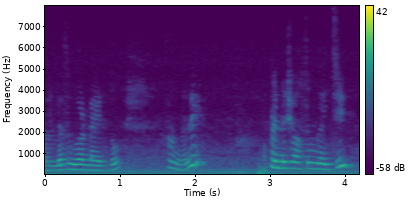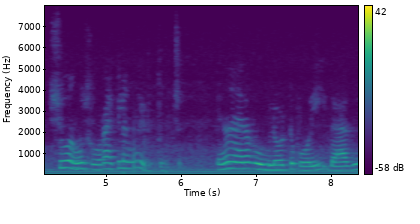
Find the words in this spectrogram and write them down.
നല്ല സുഖം ഉണ്ടായിരുന്നു. അങ്ങനെ എന്റെ ശ്വാസം കഴിച്ച് ഷൂ അങ്ങ് ഷൂറാക്കിൽ അങ്ങ് എടുത്തു വെച്ചു. പിന്നെ നേരെ റൂമിലോട്ട് പോയി ബാഗ്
